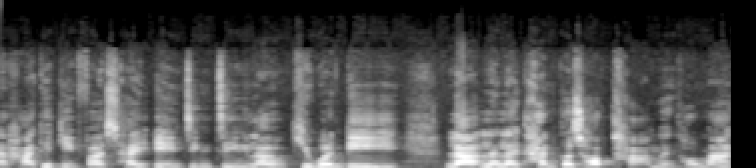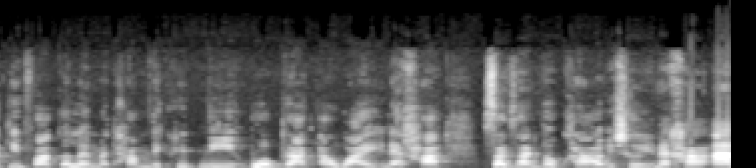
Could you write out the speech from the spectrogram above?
นะคะ ที่กิ่งฟ้าใช้เองจริง ๆ แล้วคิดว่าดี และหลาย ๆ ท่านก็ชอบถามกันเข้ามากิ่งฟ้าก็เลยมาทำในคลิปนี้รวบรัดเอาไว้นะคะ สั้น ๆ คร่าว ๆ เฉย ๆ นะคะอะ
